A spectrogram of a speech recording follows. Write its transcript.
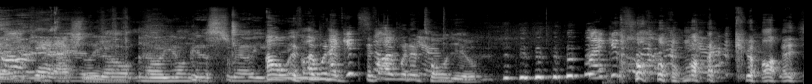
Ooh. No, you can't actually. No, no, you don't get a smell. You Oh, if I would have, can if smell I it would have told you. I can smell it Oh from my here. gosh,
